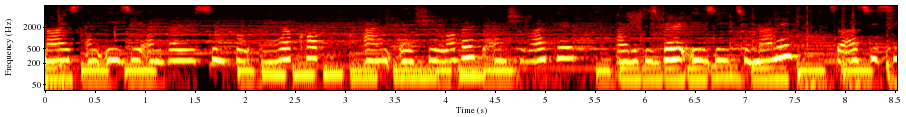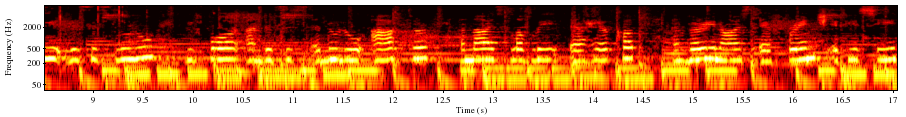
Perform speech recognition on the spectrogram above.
Nice and easy and very simple haircut. And uh, she love it and she like it. And it is very easy to manage. So as you see, this is Lulu before and this is uh, Lulu after. A nice, lovely uh, haircut and very nice uh, fringe. If you see,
